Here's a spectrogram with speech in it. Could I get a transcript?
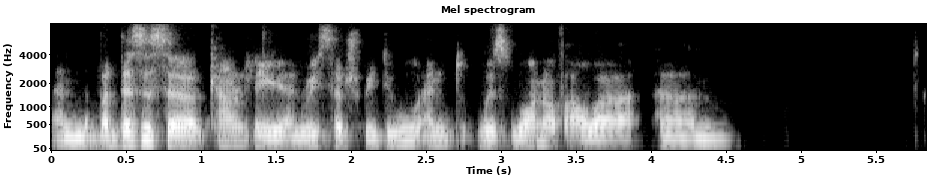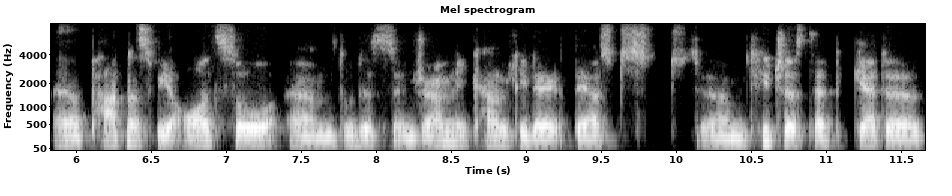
And but this is uh, currently a research we do, and with one of our um, uh, partners, we also um, do this in Germany. Currently, there, there are um, teachers that get a,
